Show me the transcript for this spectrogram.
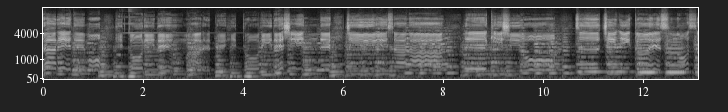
誰でも一人で生まれて一人で死んで小さな歴史を土に返すのさ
